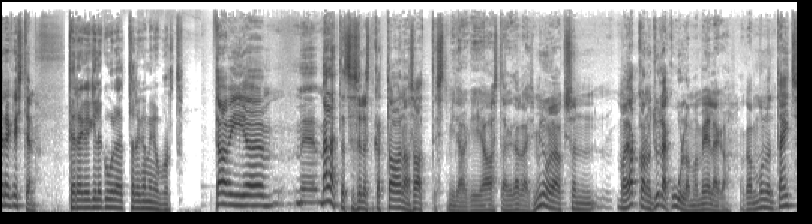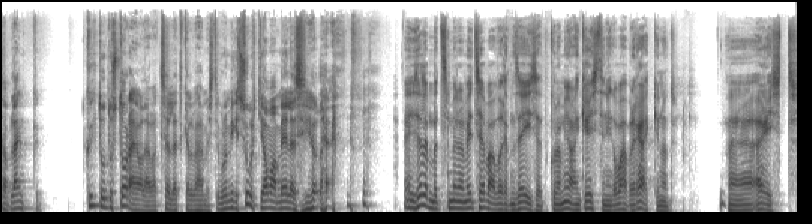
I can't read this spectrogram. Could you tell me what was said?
tere, Kristjan. tere kõigile kuulajatele ka minu poolt. Taavi äh,, mäletad sa sellest Katana saatest midagi aasta aega tagasi, minu jaoks on, ma ei hakanud üle kuulama meelega, aga mul on täitsa blank. kõik tundus tore olevat sel hetkel vähemasti, mul mingit suurt jama meeles ei ole ei, selles mõttes meil on veits ebavõrdne seis, et kuna mina olen Kristjaniga vahepeal rääkinud äh, ärist,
